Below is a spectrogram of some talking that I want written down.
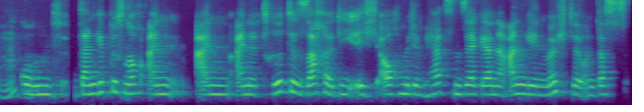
Mhm. Und dann gibt es noch ein, ein, eine dritte Sache, die ich auch mit dem Herzen sehr gerne angehen möchte. Und das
